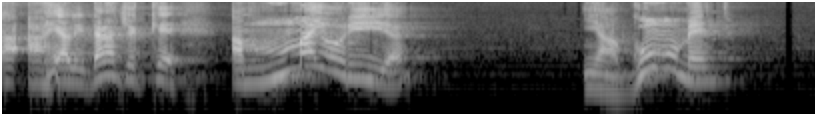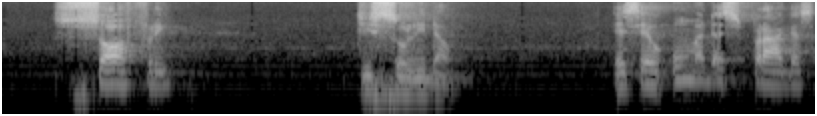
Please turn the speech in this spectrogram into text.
a, a realidade é que a maioria, em algum momento, sofre de solidão. Essa é uma das pragas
